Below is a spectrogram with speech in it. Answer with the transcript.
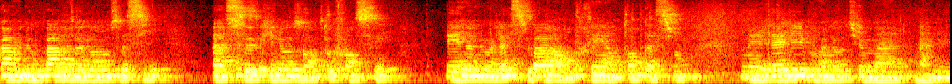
comme nous pardonnons aussi à ceux qui nous ont offensés. Et ne nous laisse pas entrer en tentation, mais délivre-nous du mal. Amen.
